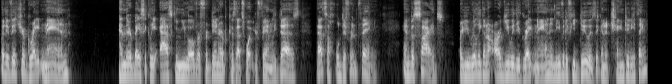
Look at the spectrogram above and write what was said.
But if it's your great nan and they're basically asking you over for dinner because that's what your family does, that's a whole different thing. And besides, are you really going to argue with your great nan? And even if you do, is it going to change anything?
